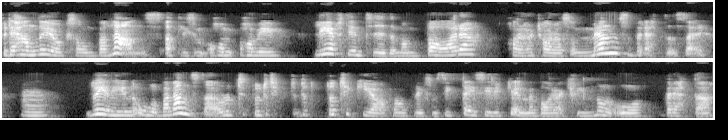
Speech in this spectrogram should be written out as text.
För det handlar ju också om balans. Att liksom, har, har vi levt i en tid där man bara har hört talas om mäns berättelser Mm. då är det ju en obalans där och då, då, då, då, tycker jag att man får liksom sitta i cirkel med bara kvinnor och berätta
